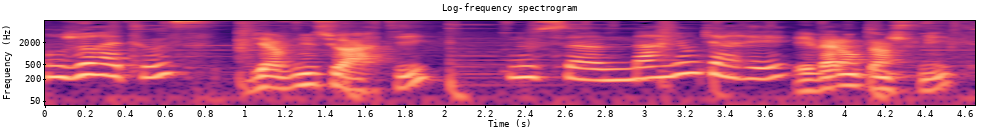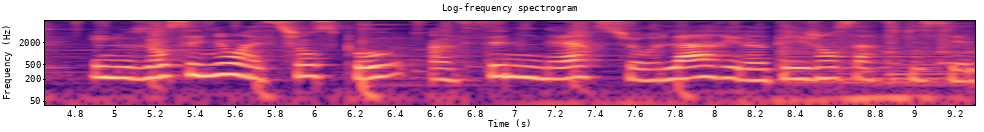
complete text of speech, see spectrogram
Bonjour à tous, Bienvenue sur Arti nous sommes Marion Carré et Valentin Schmitt. et nous enseignons à Sciences Po un séminaire sur l'art et l'intelligence artificielle.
